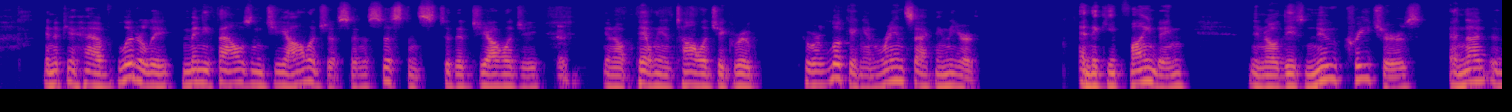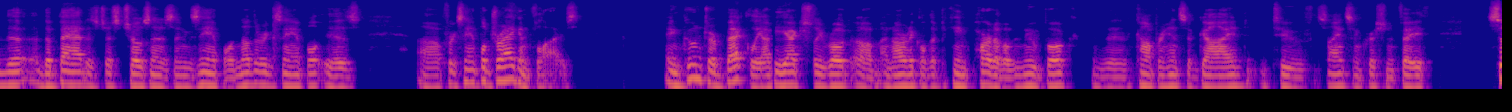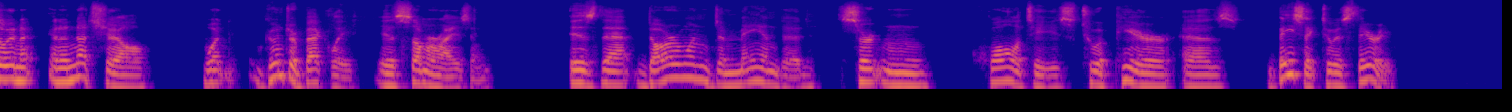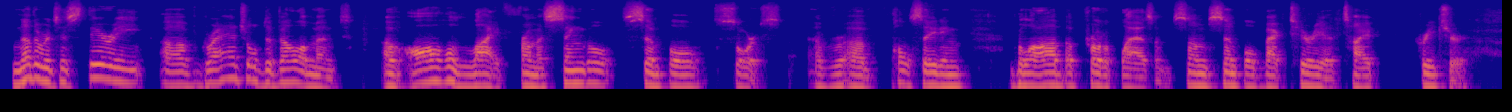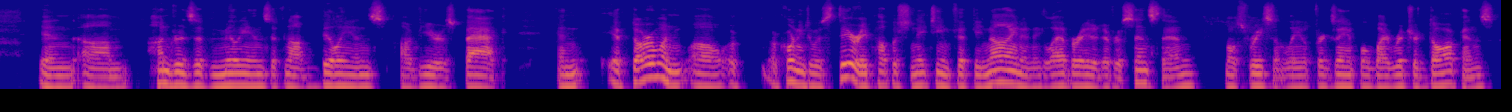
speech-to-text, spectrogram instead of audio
And if you have literally many thousand geologists and assistants to the geology, you know, paleontology group who are looking and ransacking the earth, and they keep finding, you know, these new creatures and that the, the bat is just chosen as an example. Another example is, uh, for example, dragonflies. And Gunter Bechly, he actually wrote um, an article that became part of a new book, The Comprehensive Guide to Science and Christian Faith. So, in a, in a nutshell, what Gunter Bechly is summarizing is that Darwin demanded certain qualities to appear as basic to his theory. In other words, his theory of gradual development of all life from a single simple source, of a pulsating blob of protoplasm, some simple bacteria type creature in um, hundreds of millions, if not billions of years back. And if Darwin, uh, according to his theory, published in 1859 and elaborated ever since then, most recently, for example, by Richard Dawkins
